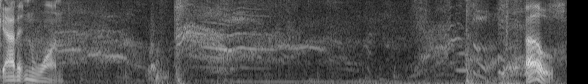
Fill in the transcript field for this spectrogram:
Got it in one. Oh.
